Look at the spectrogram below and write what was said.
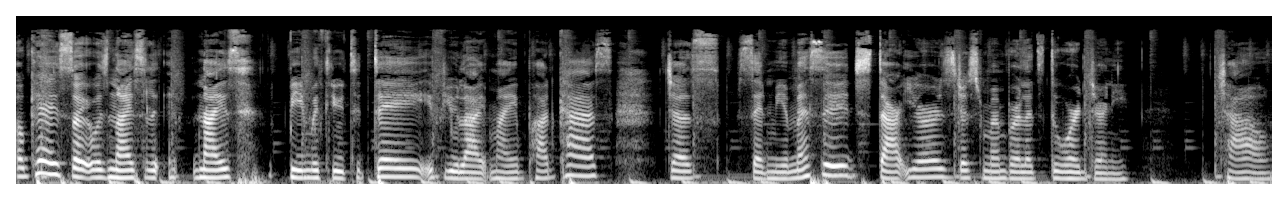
Okay, so it was nice nice being with you today. If you like my podcast, just send me a message, start yours. Just remember, let's do our journey. Ciao.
